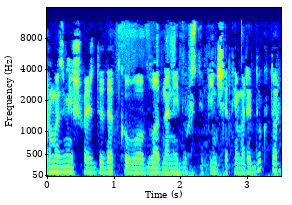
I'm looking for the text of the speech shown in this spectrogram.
Кормозмішувач додатково обладнаний двохступінчатим редуктор.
